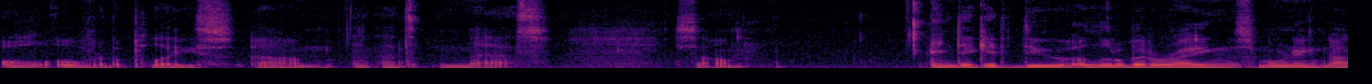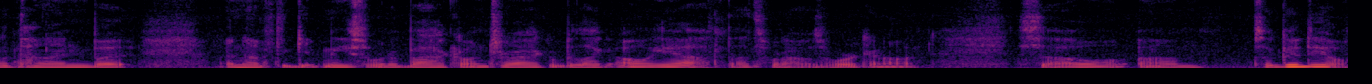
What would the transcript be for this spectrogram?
all over the place um, and that's a mess. So and to get to do a little bit of writing this morning not a ton but enough to get me sort of back on track and be like oh yeah that's what i was working on. So um, so good deal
